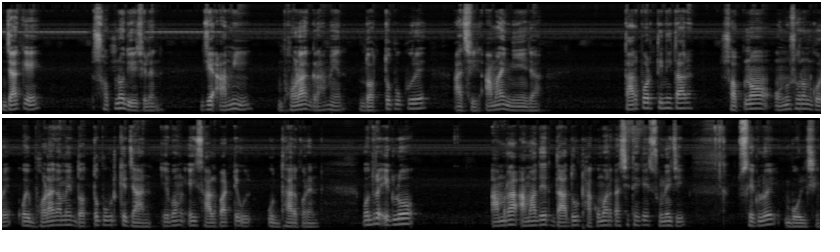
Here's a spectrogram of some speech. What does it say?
যাকে স্বপ্ন দিয়েছিলেন যে আমি ভোঁড়া গ্রামের দত্তপুকুরে আছি, আমায় নিয়ে যা। তারপর তিনি তার স্বপ্ন অনুসরণ করে ওই ভোঁড়া গ্রামের দত্তপুকুরকে যান এবং এই শালপাটটি উদ্ধার করেন। বন্ধুরা, এগুলো আমরা আমাদের দাদু ঠাকুমার কাছে থেকে শুনেছি, সেগুলোই বলছি।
